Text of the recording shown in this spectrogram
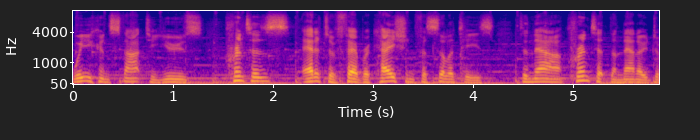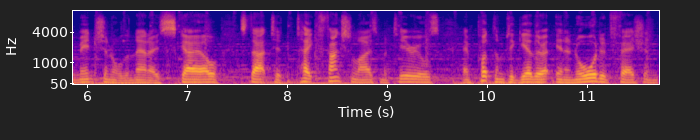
where you can start to use printers, additive fabrication facilities to now print at the nano dimension or the nano scale, start to take functionalized materials and put them together in an ordered fashion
